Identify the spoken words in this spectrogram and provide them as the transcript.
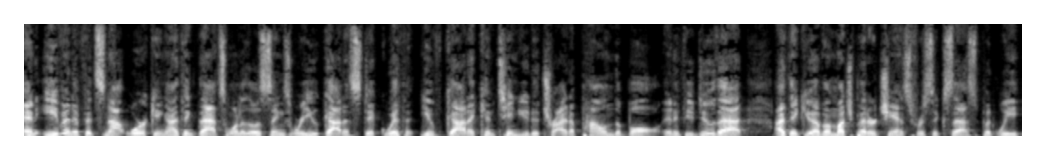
and even if it's not working, I think that's one of those things where you got to stick with it. You've got to continue to try to pound the ball, and if you do that, I think you have a much better chance for success. But we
